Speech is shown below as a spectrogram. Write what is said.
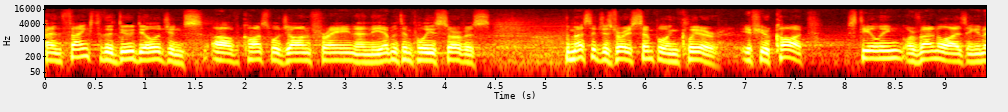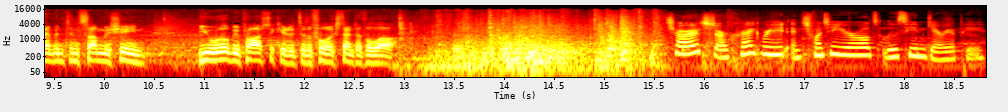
And thanks to the due diligence of Constable John Frayne and the Edmonton Police Service, the message is very simple and clear. If you're caught stealing or vandalizing an Edmonton Sun machine, you will be prosecuted to the full extent of the law. Charged are Craig Reed and 20 year old Lucian Gariepy.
